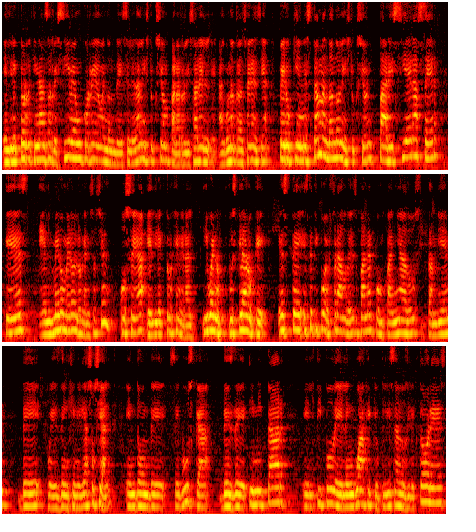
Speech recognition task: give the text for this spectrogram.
el director de finanzas recibe un correo en donde se le da la instrucción para realizar alguna transferencia, pero quien está mandando la instrucción pareciera ser que es el mero mero de la organización, o sea, el director general. Y bueno, pues claro que este, este tipo de fraudes van acompañados también de, pues, de ingeniería social, en donde se busca desde imitar el tipo de lenguaje que utilizan los directores,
